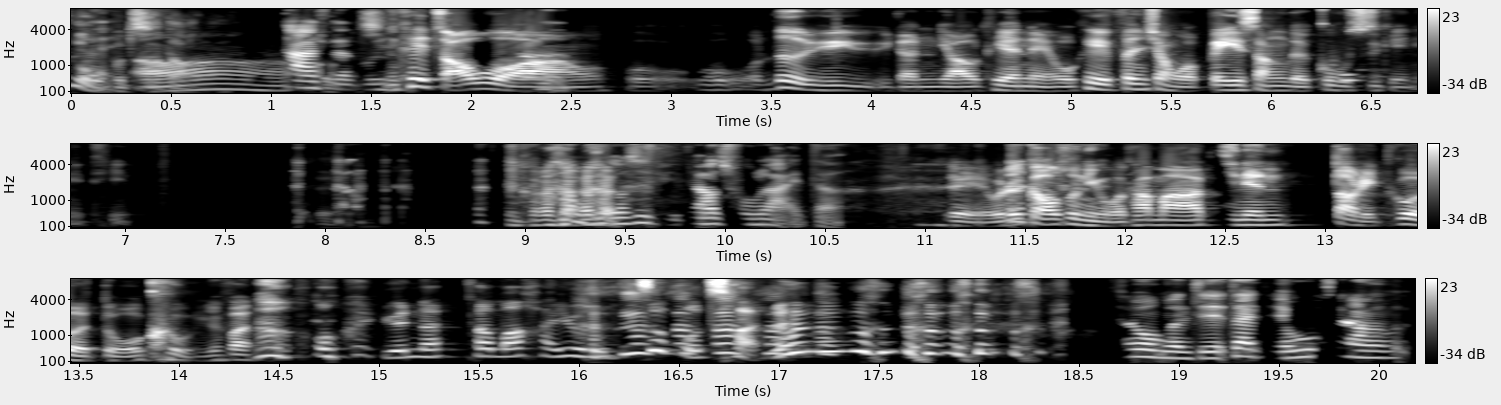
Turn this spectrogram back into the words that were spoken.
这我不知道，哦、大学不是。你可以找我啊，我我我乐于与人聊天呢，我可以分享我悲伤的故事给你听。对，我们都是比较出来的。对，我就告诉你，我他妈今天到底过得多苦，你就发现 哦，原来他妈还有人这么惨。所以，我们节在节目上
